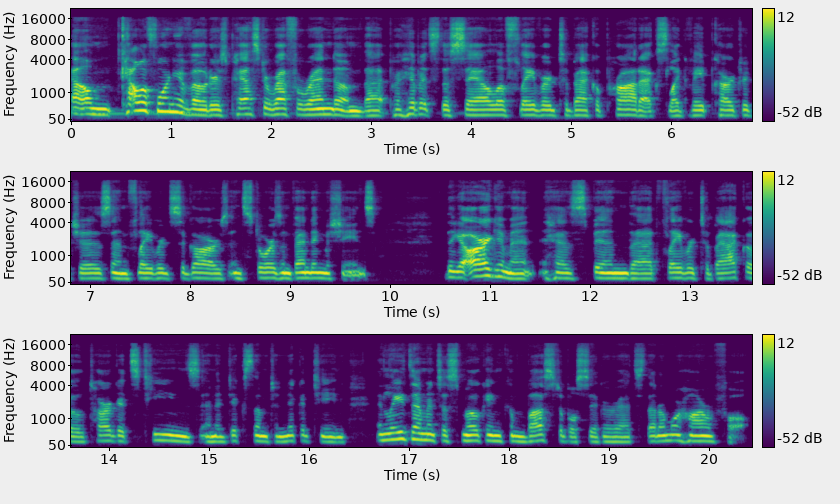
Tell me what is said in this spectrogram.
Um, California voters passed a referendum that prohibits the sale of flavored tobacco products like vape cartridges and flavored cigars in stores and vending machines. The argument has been that flavored tobacco targets teens and addicts them to nicotine and leads them into smoking combustible cigarettes that are more harmful.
